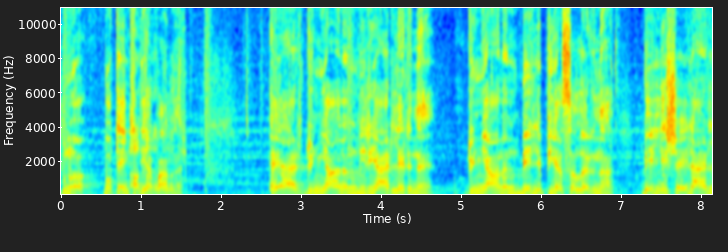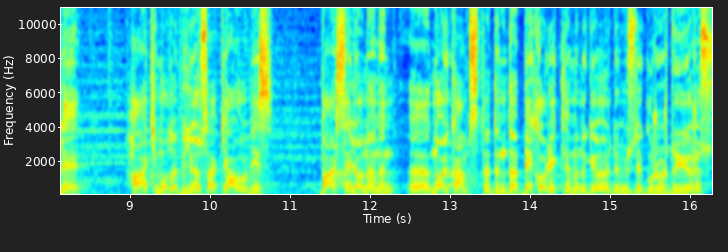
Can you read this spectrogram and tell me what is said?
bunu bu tenkidi Adam yapanlar. olur. Eğer dünyanın bir yerlerine, dünyanın belli piyasalarına, belli şeylerle hakim olabiliyorsak yahu biz Barcelona'nın e, Nou Camp stadında Beko reklamını gördüğümüzde gurur duyuyoruz.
